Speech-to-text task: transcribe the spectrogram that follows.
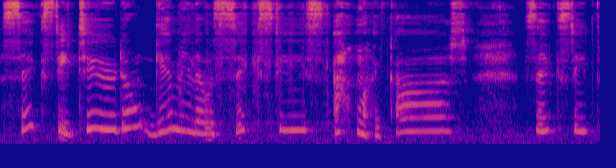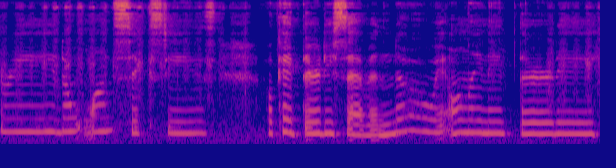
62. Don't give me those 60s. Oh my gosh. 63. Don't want 60s. Okay, 37. No, we only need 30.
